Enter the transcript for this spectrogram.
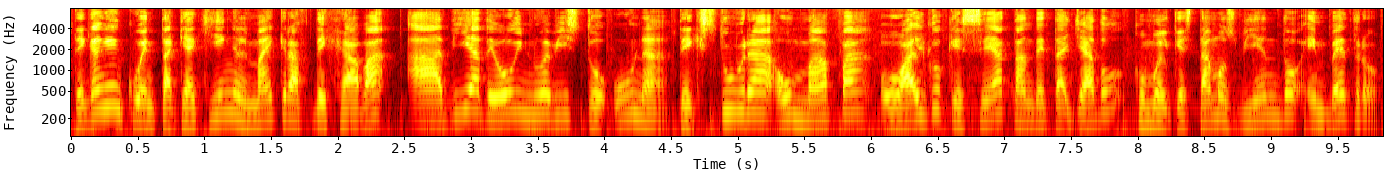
tengan en cuenta que aquí en el Minecraft de Java A día de hoy no he visto una textura, un mapa O algo que sea tan detallado como el que estamos viendo en Bedrock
